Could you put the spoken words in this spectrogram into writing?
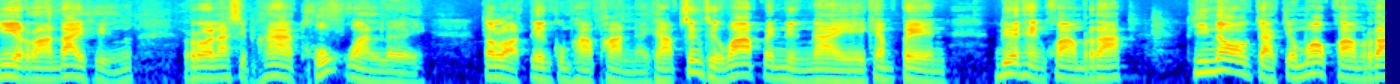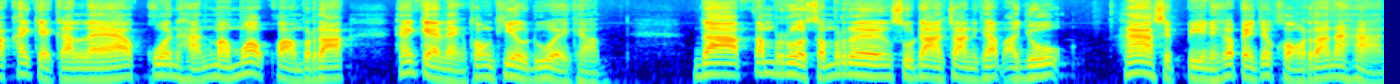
ที่ร้านได้ถึงร้อยละ15 ทุกวันเลย ตลอดเดือนกุมภาพันธ์นะครับซึ่งถือว่าเป็นหนึ่งในแคมเปญเดือนแห่งความรัก ที่นอกจากจะมอบความรักให้แก่กันแล้ว ควรหันมามอบความรักให้แก่แหล่งท่องเที่ยวด้วยครับ ดาบตำรวจสำเริงสุดาจันทร์ครับอายุ 50 ปีเนี่ยก็เป็นเจ้าของร้านอาหาร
